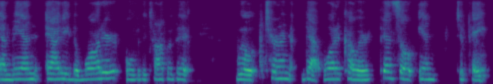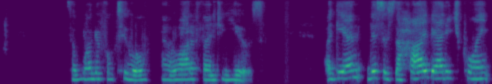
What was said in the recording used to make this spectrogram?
and then adding the water over the top of it will turn that watercolor pencil into paint. It's a wonderful tool and a lot of fun to use. Again, this is the high vantage point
